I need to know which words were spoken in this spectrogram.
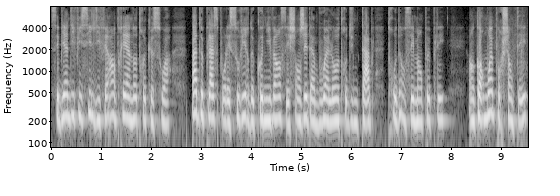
c'est bien difficile d'y faire entrer un autre que soi. Pas de place pour les sourires de connivence échangés d'un bout à l'autre d'une table trop densément peuplée. Encore moins pour chanter,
